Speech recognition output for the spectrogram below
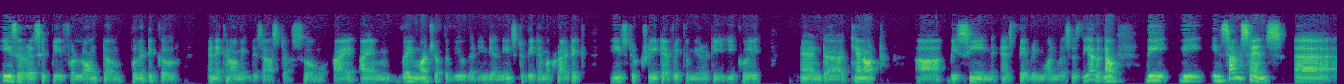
is a recipe for long term political and economic disaster. So I, I am very much of the view that India needs to be democratic, needs to treat every community equally, and uh, cannot uh, be seen as favoring one versus the other. Now, the the in some sense, uh,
